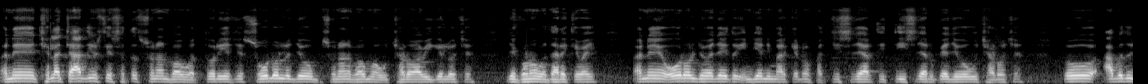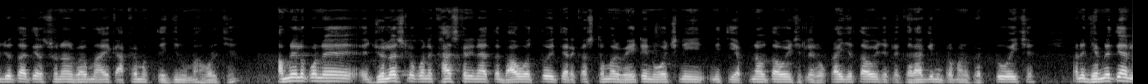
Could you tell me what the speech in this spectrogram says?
અને છેલ્લા ચાર દિવસથી સતત સોનાનો ભાવ વધતો રહે છે. સો ડોલર જેવો સોનાના ભાવમાં ઉછાળો આવી ગયેલો છે, જે ઘણો વધારે કહેવાય. અને ઓવરઓલ જોવા જઈએ તો ઇન્ડિયાની માર્કેટમાં પચીસ હજારથી ત્રીસ હજાર રૂપિયા જેવો ઉછાળો છે. તો આ બધું જોતાં અત્યારે સોનાના ભાવમાં એક આક્રમક તેજીનું માહોલ છે. અમને લોકોને જ્વેલર્સ લોકોને ખાસ કરીને આ ભાવ વધતો હોય ત્યારે કસ્ટમર વેઇટ એન્ડ વોચની નીતિ અપનાવતા હોય છે, એટલે રોકાઈ જતા હોય છે, એટલે ગ્રાહકીનું પ્રમાણ ઘટતું હોય છે. અને જેમને ત્યાં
